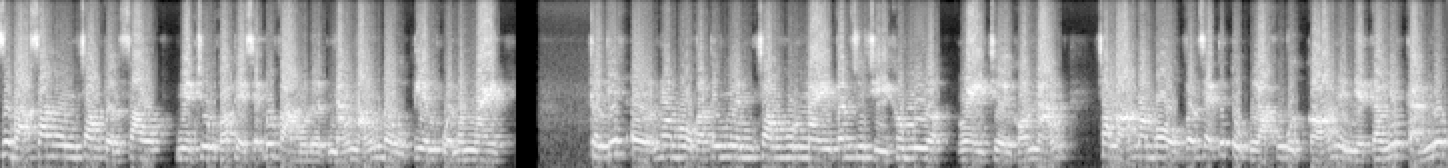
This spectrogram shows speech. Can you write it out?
Dự báo xa hơn trong tuần sau, miền Trung có thể sẽ bước vào một đợt nắng nóng đầu tiên của năm nay. Thời tiết ở Nam Bộ và Tây Nguyên trong hôm nay vẫn duy trì không mưa, ngày trời có nắng. Trong đó Nam Bộ vẫn sẽ tiếp tục là khu vực có nền nhiệt cao nhất cả nước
